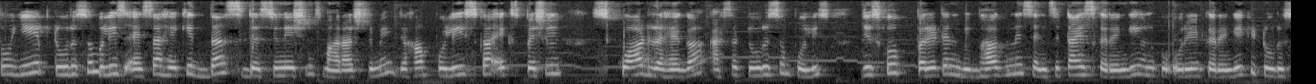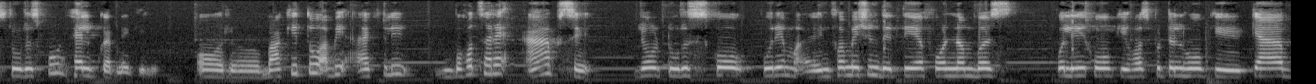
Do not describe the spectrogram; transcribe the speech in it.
तो ये टूरिज़्म पुलिस ऐसा है कि 10 डेस्टिनेशन महाराष्ट्र में जहाँ पुलिस का एक स्पेशल स्क्वाड रहेगा एज अ टूरिज़्म पुलिस जिसको पर्यटन विभाग ने सेंसिटाइज करेंगे, उनको ओरिएंट करेंगे कि टूरिस्ट टूरिस्ट को हेल्प करने के लिए. और बाकी तो अभी एक्चुअली बहुत सारे ऐप्स है जो टूरिस्ट को पूरे इंफॉर्मेशन देती है फ़ोन नंबर्स पुलिस हो कि हॉस्पिटल हो कि कैब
